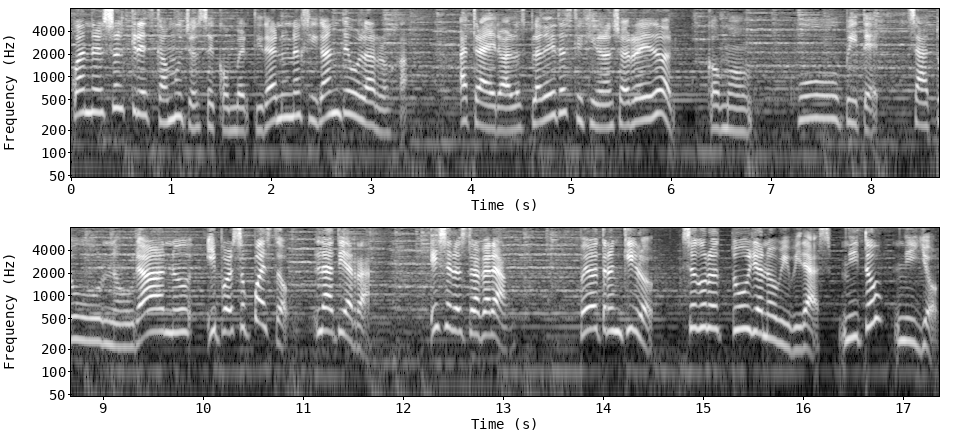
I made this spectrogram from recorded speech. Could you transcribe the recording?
Cuando el Sol crezca mucho se convertirá en una gigante bola roja. Atraerá a los planetas que giran a su alrededor, como Júpiter, Saturno, Urano y por supuesto la Tierra. Y se los tragará. Pero tranquilo, seguro tú ya no vivirás, ni tú ni yo.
